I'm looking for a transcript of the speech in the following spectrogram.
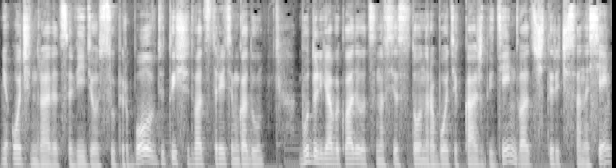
Мне очень нравится видео Супербола в 2023 году. Буду ли я выкладываться на все 100 на работе каждый день, 24 часа на 7?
